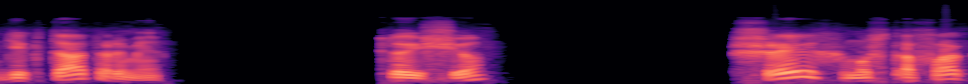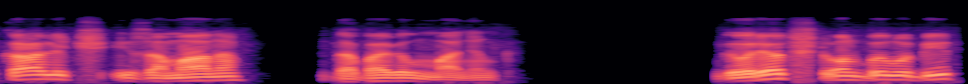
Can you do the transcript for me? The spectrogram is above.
диктаторами. Кто еще? Шейх Мустафа Калич из Амана, добавил Маннинг. Говорят, что он был убит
